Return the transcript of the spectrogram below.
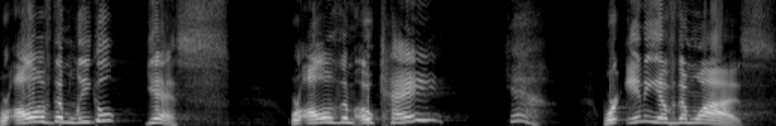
Were all of them legal? Yes. Were all of them okay? Yeah. Were any of them wise?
